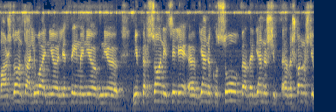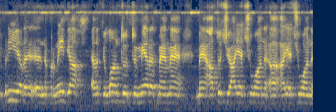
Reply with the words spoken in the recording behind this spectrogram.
vazhdon ta luajë një le të themi një një një person i cili vjen në Kosovë dhe vjen në Shqip dhe shkon në Shqipëri edhe nëpër media edhe fillon të të merret me me me atë që ai e quan ai e quan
